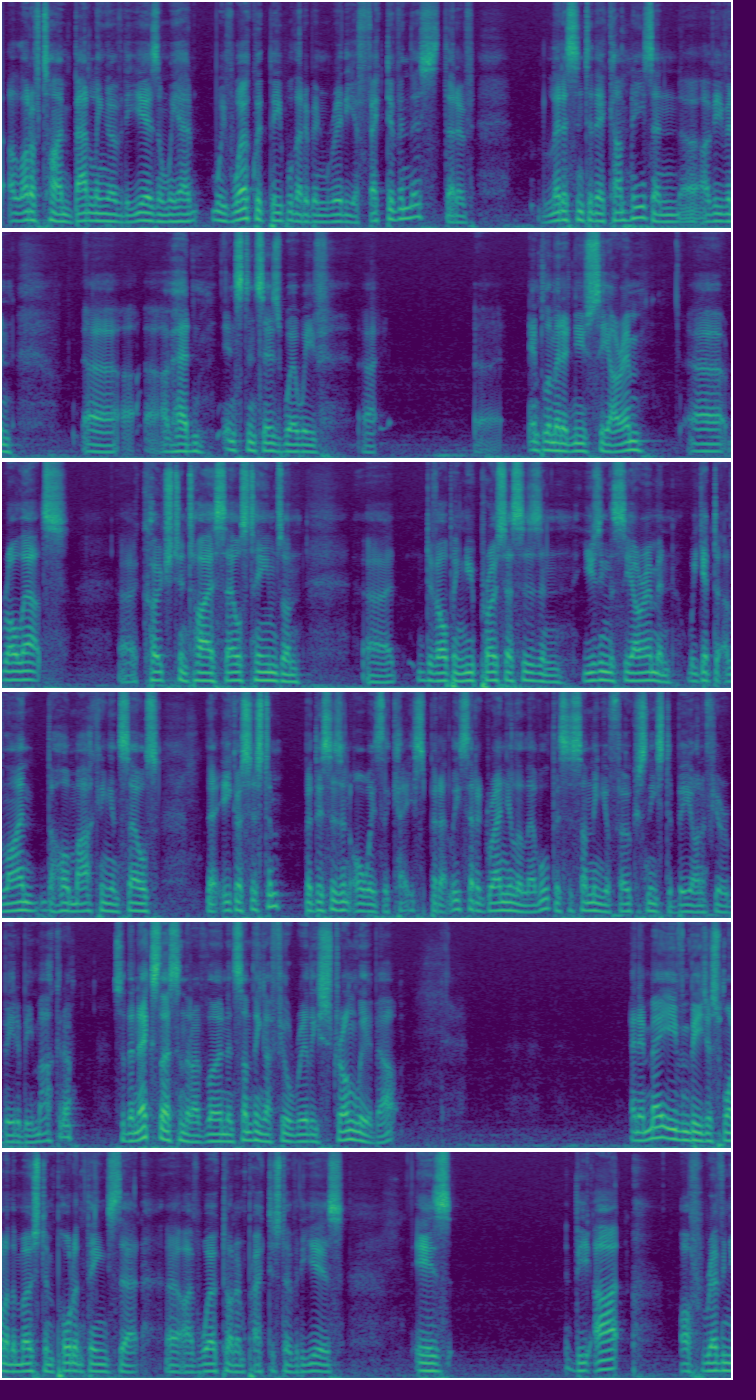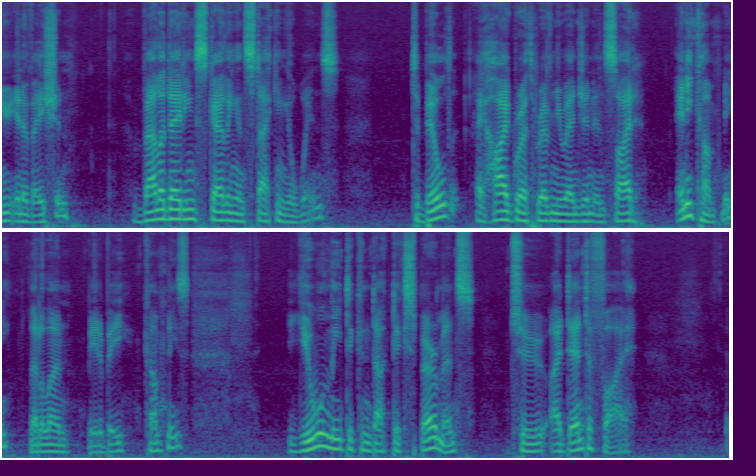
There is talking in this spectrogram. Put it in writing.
a lot of time battling over the years, and we had we've worked with people that have been really effective in this, that have led us into their companies, and uh, I've even uh, I've had instances where we've implemented new CRM uh, rollouts, coached entire sales teams on developing new processes and using the CRM, and we get to align the whole marketing and sales the ecosystem. But this isn't always the case. But at least at a granular level, this is something your focus needs to be on if you're a B2B marketer. So the next lesson that I've learned and something I feel really strongly about and it may even be just one of the most important things that uh, I've worked on and practiced over the years, is the art of revenue innovation, validating, scaling, and stacking your wins. To build a high growth revenue engine inside any company, let alone B2B companies, you will need to conduct experiments to identify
